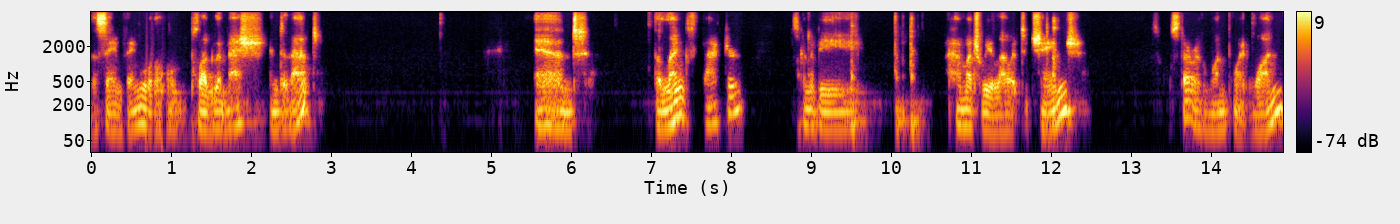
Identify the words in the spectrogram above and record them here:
The same thing, we'll plug the mesh into that. And the length factor is going to be how much we allow it to change. So we'll start with 1.1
